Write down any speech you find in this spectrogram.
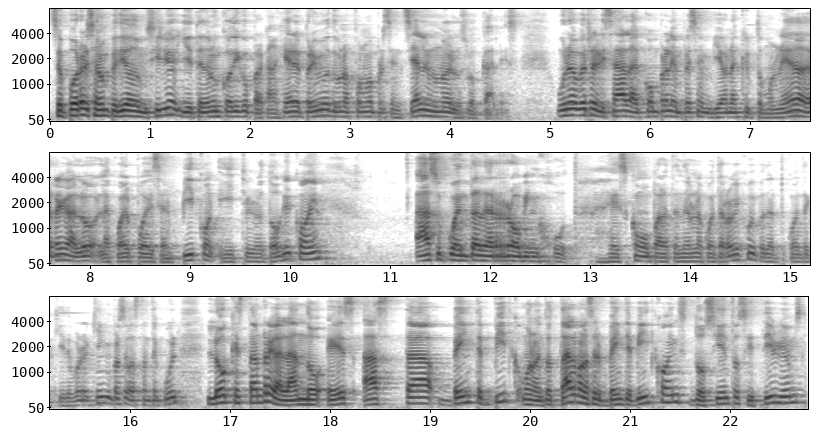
se puede realizar un pedido a domicilio y tener un código para canjear el premio de una forma presencial en uno de los locales. Una vez realizada la compra, la empresa envía una criptomoneda de regalo, la cual puede ser Bitcoin, Ethereum o Dogecoin, a su cuenta de Robinhood. Es como para tener una cuenta de Robinhood y poner tu cuenta aquí de Burger King. Me parece bastante cool. Lo que están regalando es hasta 20 bitcoins. Bueno, en total van a ser 20 bitcoins, 200 ethereums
